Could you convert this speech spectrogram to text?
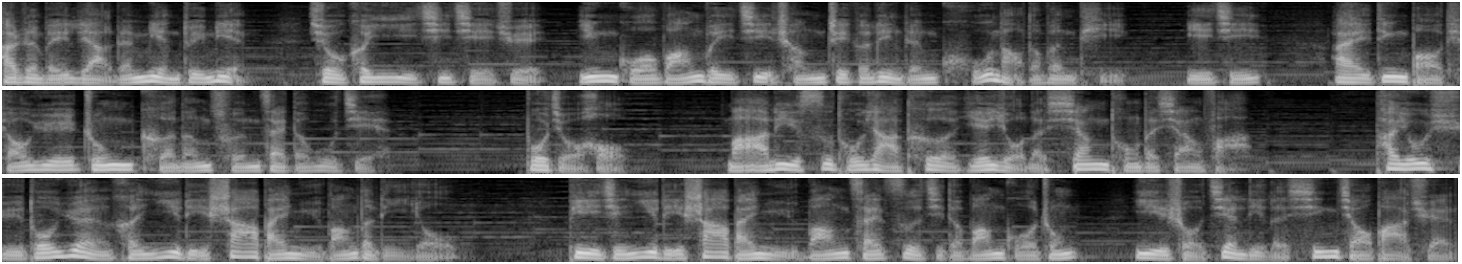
他认为两人面对面就可以一起解决英国王位继承这个令人苦恼的问题以及爱丁堡条约中可能存在的误解。不久后玛丽斯图亚特也有了相同的想法。他有许多怨恨伊丽莎白女王的理由毕竟伊丽莎白女王在自己的王国中一手建立了新教霸权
